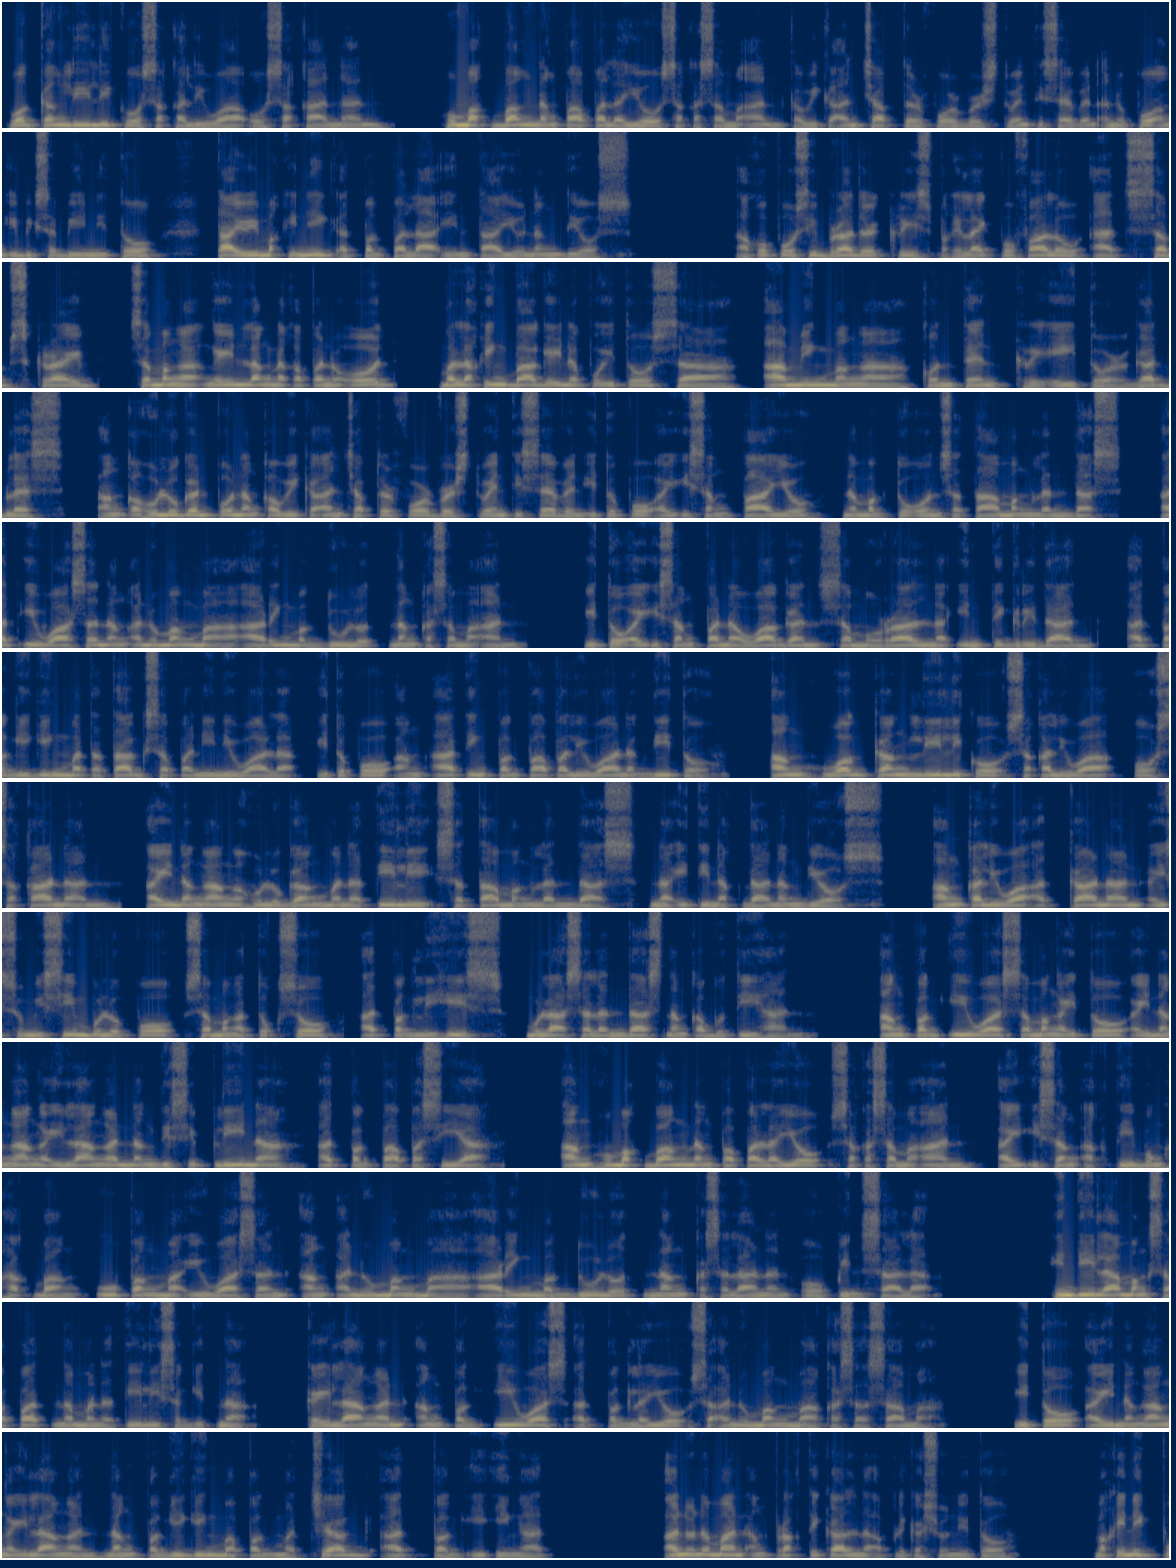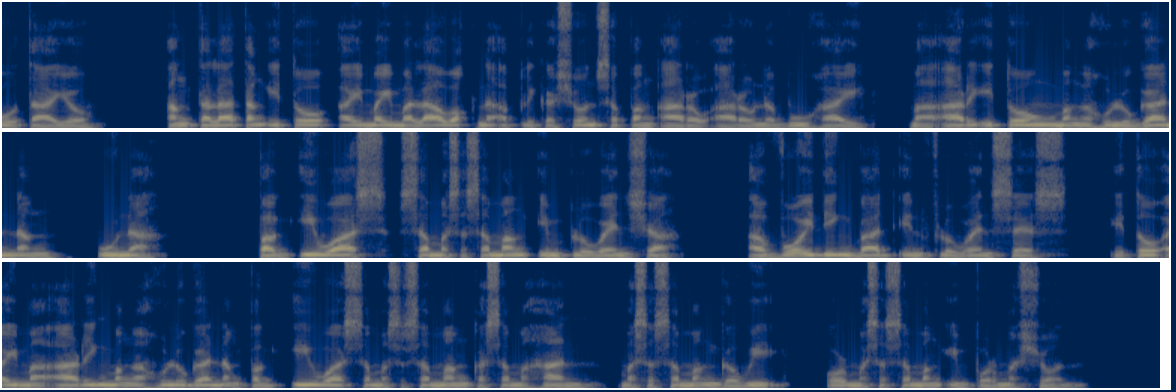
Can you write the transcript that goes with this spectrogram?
Huwag kang liliko sa kaliwa o sa kanan. Humakbang ng papalayo sa kasamaan. Kawikaan chapter 4 verse 27. Ano po ang ibig sabihin nito? Tayo'y makinig at pagpalain tayo ng Diyos. Ako po si Brother Chris. Pakilike po, follow at subscribe. Sa mga ngayon lang nakapanood, malaking bagay na po ito sa aming mga content creator. God bless. Ang kahulugan po ng Kawikaan chapter 4 verse 27, ito po ay isang payo na magtuon sa tamang landas at iwasan ang anumang maaaring magdulot ng kasamaan. Ito ay isang panawagan sa moral na integridad at pagiging matatag sa paniniwala. Ito po ang ating pagpapaliwanag dito. Ang huwag kang liliko sa kaliwa o sa kanan ay nangangahulugang manatili sa tamang landas na itinakda ng Diyos. Ang kaliwa at kanan ay sumisimbolo po sa mga tukso at paglihis mula sa landas ng kabutihan. Ang pag-iwas sa mga ito ay nangangailangan ng disiplina at pagpapasiya. Ang humakbang ng papalayo sa kasamaan ay isang aktibong hakbang upang maiwasan ang anumang maaaring magdulot ng kasalanan o pinsala. Hindi lamang sapat na manatili sa gitna, kailangan ang pag-iwas at paglayo sa anumang makasasama. Ito ay nangangailangan ng pagiging mapagmatsyag at pag-iingat. Ano naman ang praktikal na aplikasyon nito? Makinig po tayo. Ang talatang ito ay may malawak na aplikasyon sa pang-araw-araw na buhay. Maaari itong mga hulugan ng una, pag-iwas sa masasamang impluensya, avoiding bad influences. Ito ay maaring mga hulugan ng pag-iwas sa masasamang kasamahan, masasamang gawi, o masasamang impormasyon.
